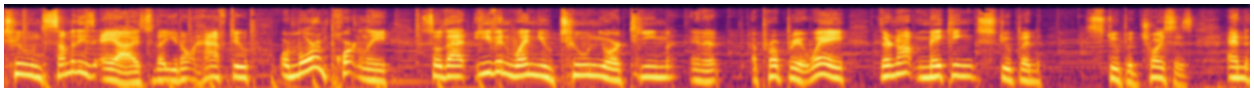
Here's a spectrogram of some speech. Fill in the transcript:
tune some of these AIs so that you don't have to, or more importantly, so that even when you tune your team in an appropriate way, they're not making stupid stupid choices. And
